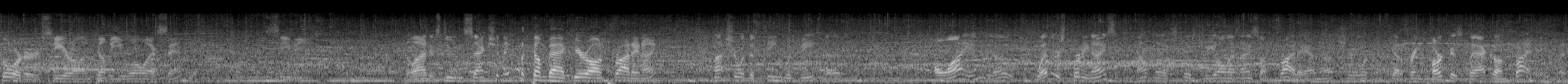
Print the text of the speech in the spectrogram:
quarters here on WOSN. See the Kalida student section. They want to come back here on Friday night. Not sure what the theme would be. Uh, Hawaiian, you know, weather's pretty nice. I don't know if it's supposed to be all that nice on Friday. I'm not sure what. Got to bring parkas back on Friday, but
